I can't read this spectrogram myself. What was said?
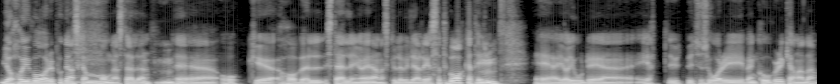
Jag har ju varit på ganska många ställen Mm. eh, och eh, har väl ställen jag gärna skulle vilja resa tillbaka till. Mm. Eh, jag gjorde ett utbytesår i Vancouver i Kanada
